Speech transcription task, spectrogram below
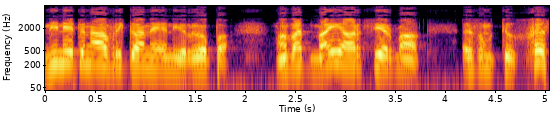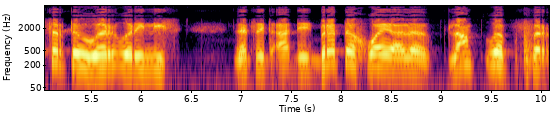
nie net in Afrika nie in Europa. Maar wat my hartseer maak, is om toe gister te hoor oor die nuus dat dit die Britte gooi hulle land oop vir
